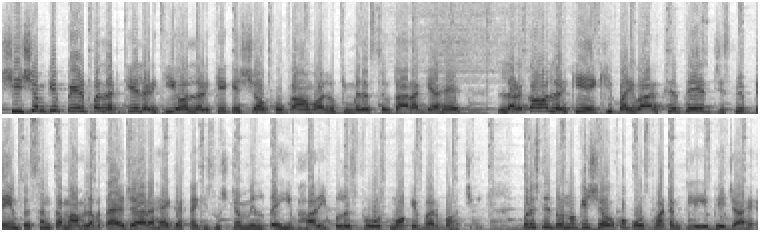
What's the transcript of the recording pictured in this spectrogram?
शीशम के पेड़ पर लटके लड़की और लड़के के शव को गाँव वालों की मदद से उतारा गया है। लड़का और लड़की एक ही परिवार से थे, जिसमें प्रेम प्रसंग का मामला बताया जा रहा है। घटना की सूचना मिलते ही भारी पुलिस फोर्स मौके पर पहुँची। पुलिस ने दोनों के शव को पोस्टमार्टम के लिए भेजा है।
